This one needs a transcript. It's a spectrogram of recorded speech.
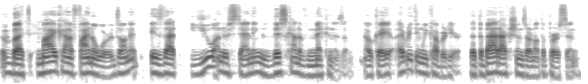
but my kind of final words on it is that you understanding this kind of mechanism, okay? Everything we covered here, that the bad actions are not the person,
